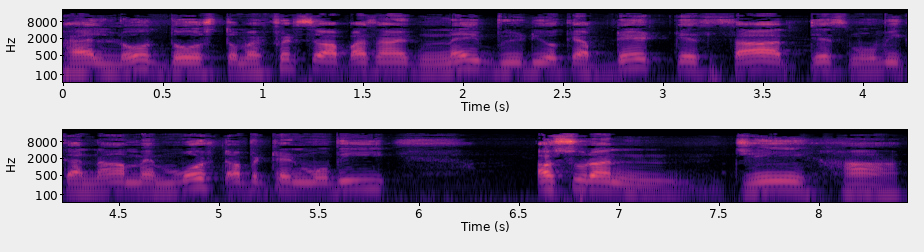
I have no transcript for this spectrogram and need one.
हेलो दोस्तों, मैं फिर से वापस आया एक नई वीडियो के अपडेट के साथ। जिस मूवी का नाम है मोस्ट अपडेटेड मूवी असुरन। जी हाँ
